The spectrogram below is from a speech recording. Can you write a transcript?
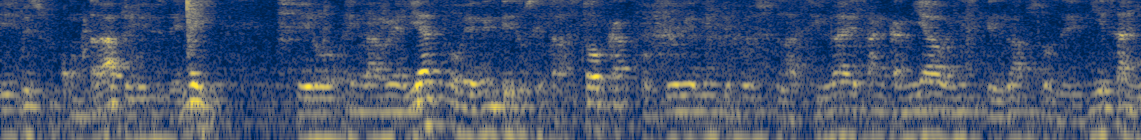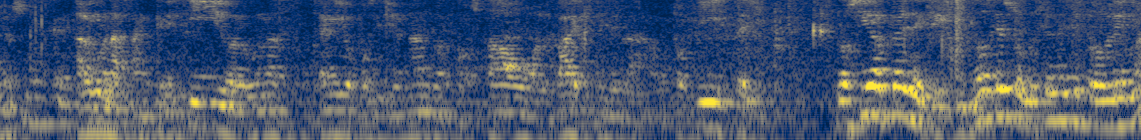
eso es su contrato y eso es de ley. Pero en la realidad, obviamente, eso se trastoca porque obviamente pues, las ciudades han cambiado en este lapso de 10 años. Algunas han crecido, algunas se han ido posicionando al costado o al margen de la autopista. Y lo cierto es de que si no se soluciona ese problema,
